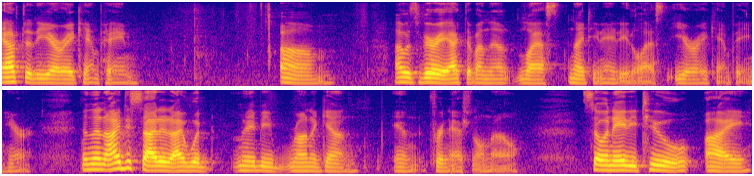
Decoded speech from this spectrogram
After the ERA campaign, um, I was very active on the last 1980, the last ERA campaign here, and then I decided I would maybe run again in for national NOW. So in '82, I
